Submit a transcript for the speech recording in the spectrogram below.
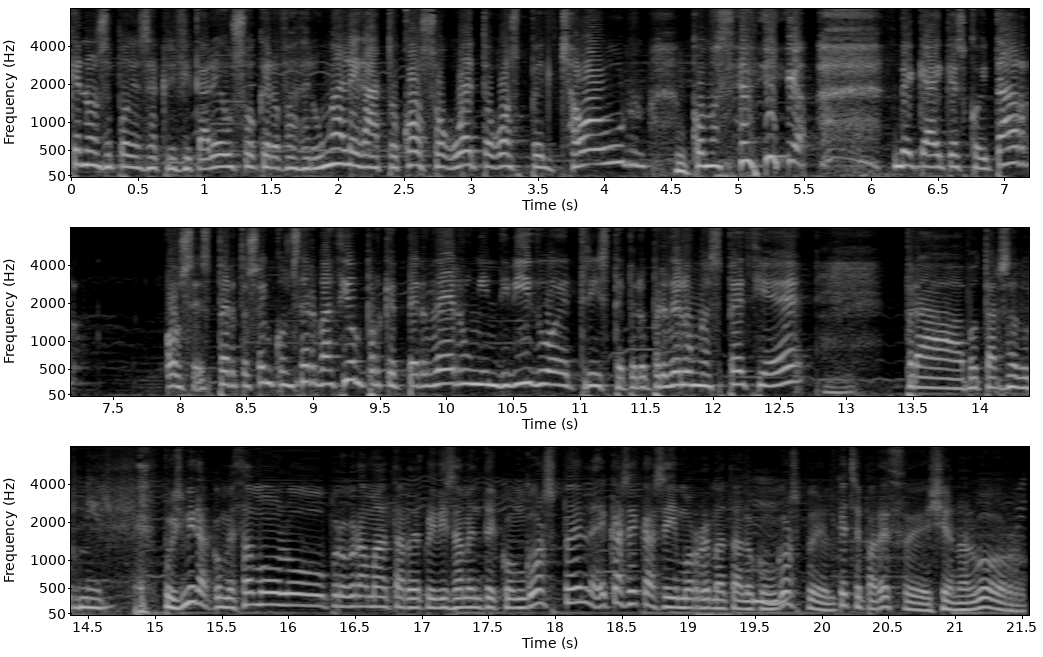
que non se poden sacrificar. Eu só quero facer un alegato, coso, gueto, gospel, chour, como se diga, de que hai que escoitar os expertos en conservación porque perder un individuo é triste, pero perder unha especie é para botarse a dormir. Pois mira, comezamos o programa a tarde precisamente con gospel e case case imos rematalo mm. con gospel. Que che parece, Xena Albor?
